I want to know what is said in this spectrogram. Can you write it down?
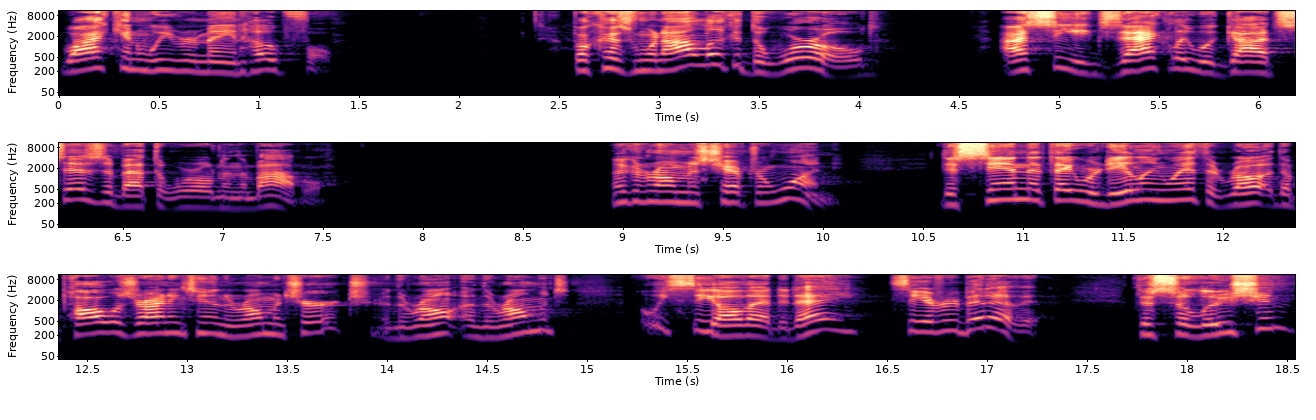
Why can we remain hopeful? Because when I look at the world, I see exactly what God says about the world in the Bible. Look at Romans chapter 1. The sin that they were dealing with, that Paul was writing to in the Roman church, or the, the Romans, we see all that today. See every bit of it. The solution,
